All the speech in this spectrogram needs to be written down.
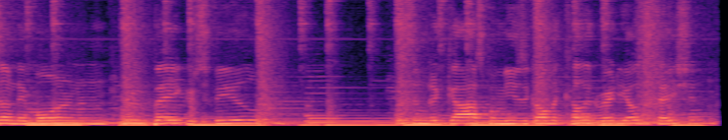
Sunday morning through Bakersfield, listening to gospel music on the colored radio station.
